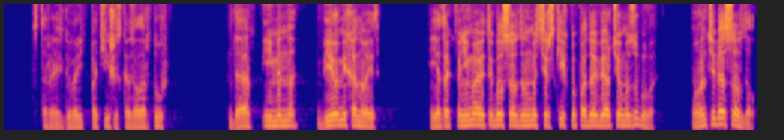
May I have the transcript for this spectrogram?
— стараясь говорить потише, сказал Артур. «Да, именно. Биомеханоид. Я так понимаю, ты был создан в мастерских по подобию Артема Зубова? Он тебя создал?»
